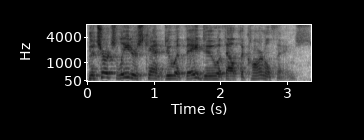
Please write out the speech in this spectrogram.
The church leaders can't do what they do without the carnal things.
